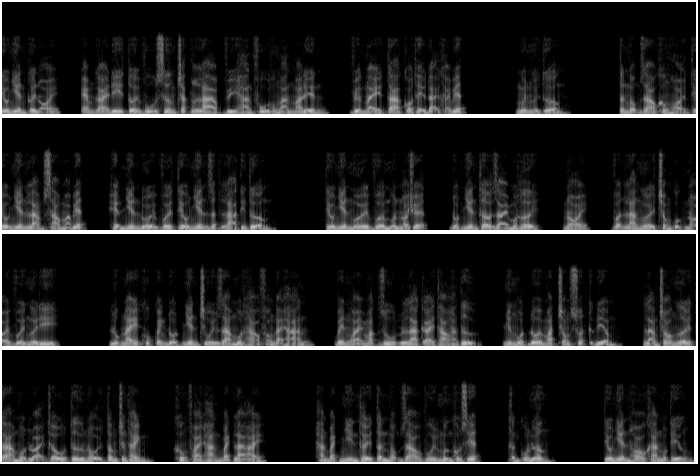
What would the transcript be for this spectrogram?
Tiếu Nhiên cười nói, em gái đi tới Vũ sương chắc là vì Hàn phụ hung án mà đến, việc này ta có thể đại khái biết. Nguyên người tưởng. Tần Mộng Giao không hỏi Tiếu Nhiên làm sao mà biết, hiển nhiên đối với Tiếu Nhiên rất là tin tưởng. Tiếu Nhiên mới vừa muốn nói chuyện, đột nhiên thở dài một hơi, nói, vẫn là người trong cuộc nói với ngươi đi. Lúc này khúc quanh đột nhiên chui ra một hào phóng đại hán, bên ngoài mặc dù là cái tháo hán tử, nhưng một đôi mắt trong suốt cực điểm, làm cho người ta một loại thấu từ nội tâm chân thành, không phải Hàn Bách là ai. Hàn Bách nhìn thấy Tần Mộng Giao vui mừng không xiết, "Tần cô nương." Tiểu Nhiên ho khan một tiếng,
